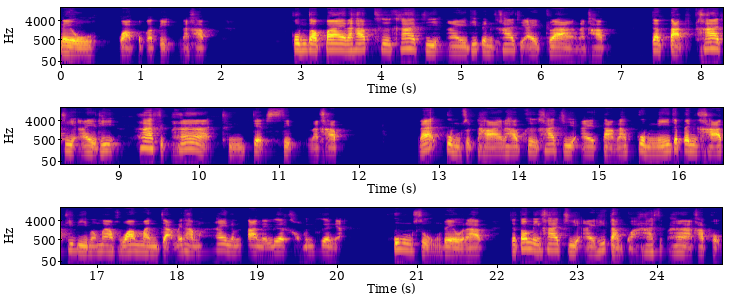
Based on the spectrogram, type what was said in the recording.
เร็วกว่าปกตินะครับ กลุ่มต่อไปนะครับคือค่า GI ที่เป็นค่า GI กลางนะครับ จะตัดค่า GI อยู่ที่ 55ถึง70 นะครับ และกลุ่มสุดท้ายนะครับ คือค่า GI ต่ำนะครับ กลุ่มนี้จะเป็นคาร์บที่ดีมากๆ เพราะว่ามันจะไม่ทำให้น้ำตาลในเลือดของเพื่อนๆเนี่ยพุ่งสูงเร็วนะครับ จะต้องมีค่า GI ที่ต่ำกว่า 55 ครับผม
